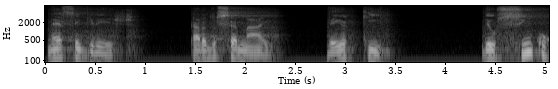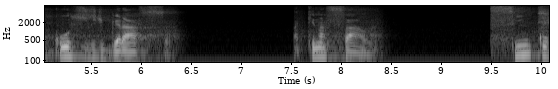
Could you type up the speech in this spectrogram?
nessa igreja, cara do Senai, veio aqui, deu cinco cursos de graça, aqui na sala. Cinco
